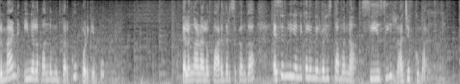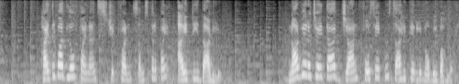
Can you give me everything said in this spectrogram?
రిమాండ్ ఈ నెల పంతొమ్మిది వరకు పొడిగింపు. తెలంగాణలో పారదర్శకంగా అసెంబ్లీ ఎన్నికలు నిర్వహిస్తామన్న సీఈసీ రాజీవ్ కుమార్. హైదరాబాద్లో ఫైనాన్స్ చిట్ ఫండ్ సంస్థలపై ఐటీ దాడులు. నార్వే రచయిత జాన్ ఫోసేకు సాహిత్యంలో నోబెల్ బహుమతి.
